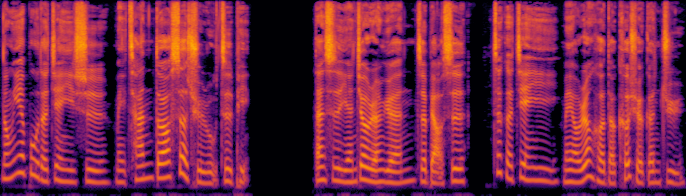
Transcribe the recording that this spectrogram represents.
农业部的建议是每餐都要摄取乳制品。但是研究人员则表示，这个建议没有任何的科学根据。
